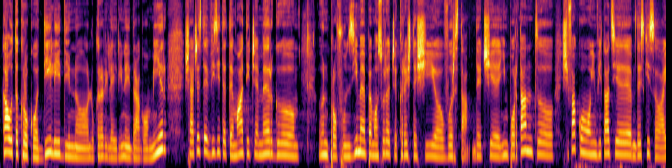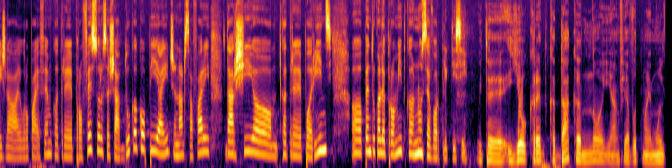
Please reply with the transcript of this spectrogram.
caută crocodilii din lucrările Irinei Dragomir și aceste vizite tematice merg în profunzime profunzime pe măsură ce crește și uh, vârsta. Deci e important uh, și fac o invitație deschisă aici la Europa FM către profesori să-și aducă copiii aici în Art Safari, dar și uh, către părinți, pentru că le promit că nu se vor plictisi. Uite, eu cred că dacă noi am fi avut mai mult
